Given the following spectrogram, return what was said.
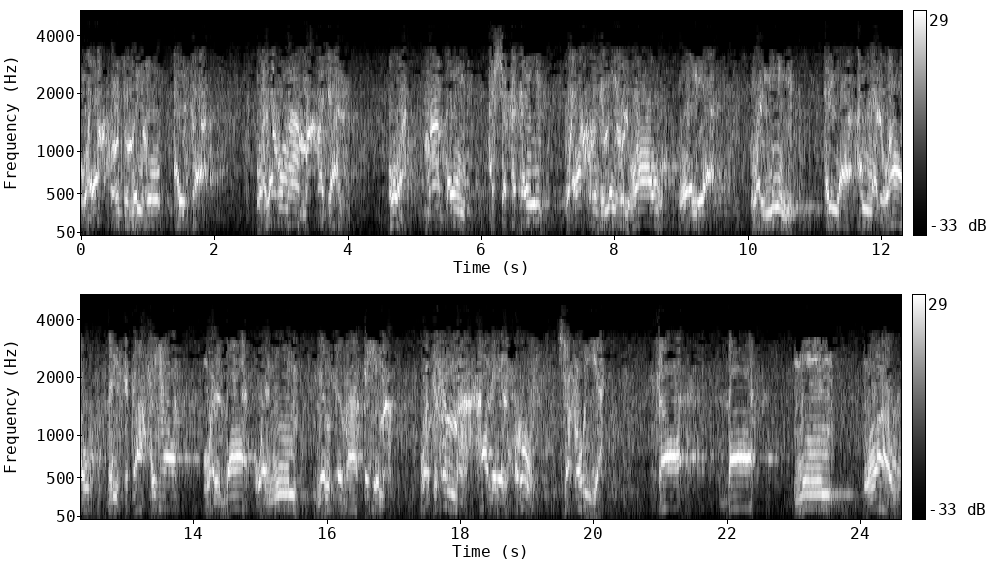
ويخرج منه الفاء ولهما مخرجان هو ما بين الشفتين ويخرج منه الواو والياء والميم إلا أن الواو بانفتاحها والباء والميم بانقباضهما وتسمى هذه الحروف شفوية. فاء باء ميم واو.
